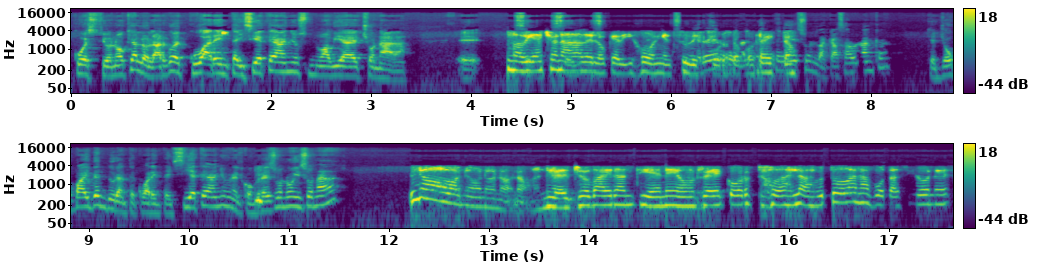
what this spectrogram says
cuestionó que a lo largo de 47 años no había hecho nada. Eh, no había hecho nada de lo que dijo en el, su discurso, correcto. Eso en la Casa Blanca? ¿Que Joe Biden durante 47 años en el Congreso no hizo nada? No, no, no, no, no. Joe Biden tiene un récord, todas las todas las votaciones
